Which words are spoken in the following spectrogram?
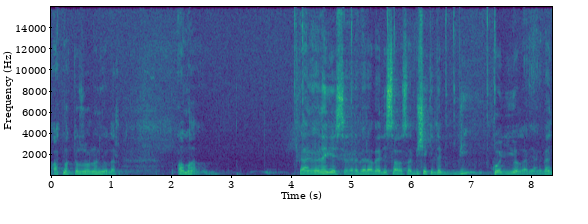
Atmakta zorlanıyorlar. Ama yani öne geçseler, beraberliği sağlasalar bir şekilde bir gol yiyorlar yani. Ben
